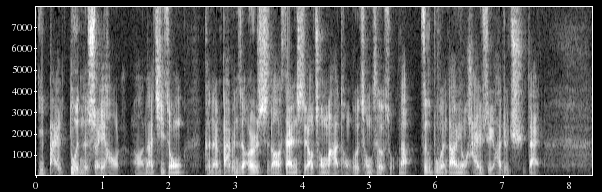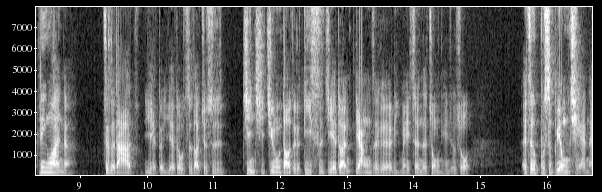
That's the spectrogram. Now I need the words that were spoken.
一百吨的水好了啊，那其中。可能百分之二十到三十要冲马桶或者冲厕所，那这个部分当然用海水它就取代。另外呢，这个大家也都也都知道，就是近期进入到这个第四阶段，刁这个李梅珍的重点就是说，哎，这个不是不用钱呢，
